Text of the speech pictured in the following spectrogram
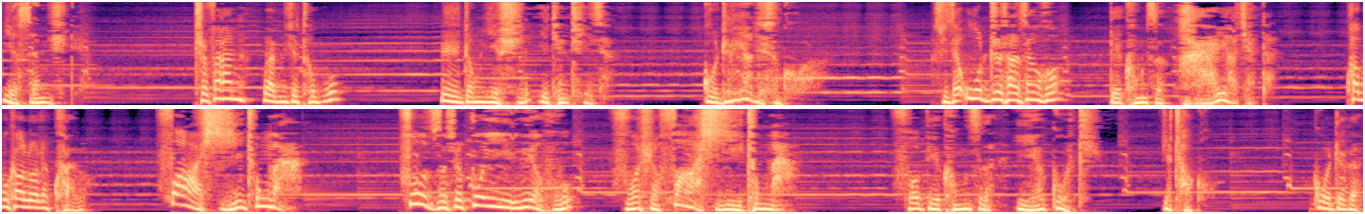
一生是这样。吃饭呢，外面就徒步，日中一食，一天吃一餐，过这样的生活。所以在物质上生活，比孔子还要简单。快不快乐呢？快乐，发喜充满，父子是不亦乐乎。佛是法喜充满，佛比孔子也要过之，也超过，过这个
